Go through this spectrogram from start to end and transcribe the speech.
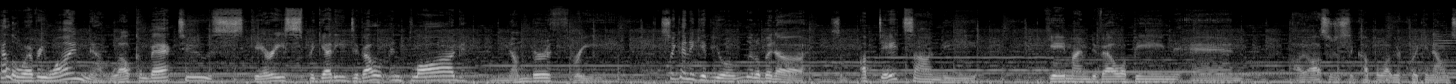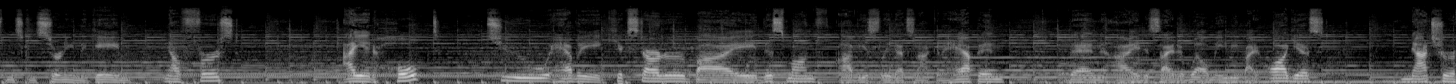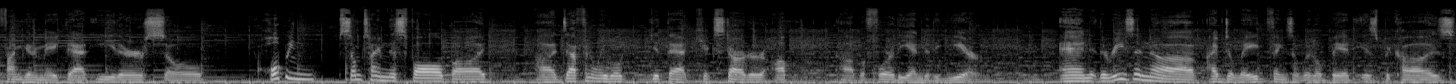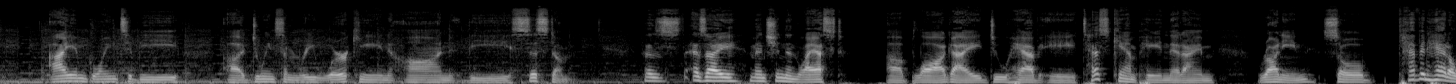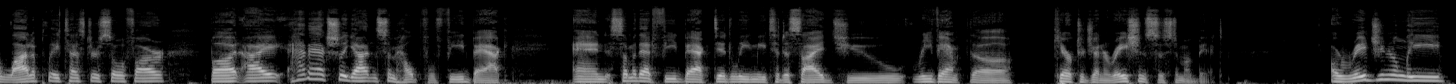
Hello, everyone. Welcome back to Scary Spaghetti Development Blog number three. So, I'm going to give you a little bit of some updates on the game I'm developing and also just a couple other quick announcements concerning the game. Now, first, I had hoped to have a Kickstarter by this month. Obviously, that's not going to happen. Then I decided, well, maybe by August. Not sure if I'm going to make that either. So, hoping sometime this fall, but uh, definitely we'll get that Kickstarter up uh, before the end of the year. And the reason uh, I've delayed things a little bit is because I am going to be uh, doing some reworking on the system. Because, as I mentioned in last uh, blog, I do have a test campaign that I'm running. So, haven't had a lot of playtesters so far, but I have actually gotten some helpful feedback. And some of that feedback did lead me to decide to revamp the character generation system a bit. Originally,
